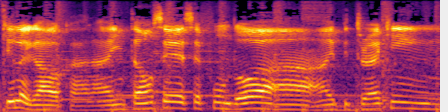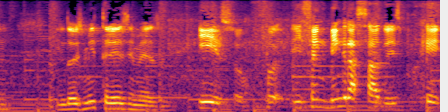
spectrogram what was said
Que legal, cara. Então você você fundou a, a AppTrack em, em 2013 mesmo. Isso, foi, e foi bem engraçado isso, porque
